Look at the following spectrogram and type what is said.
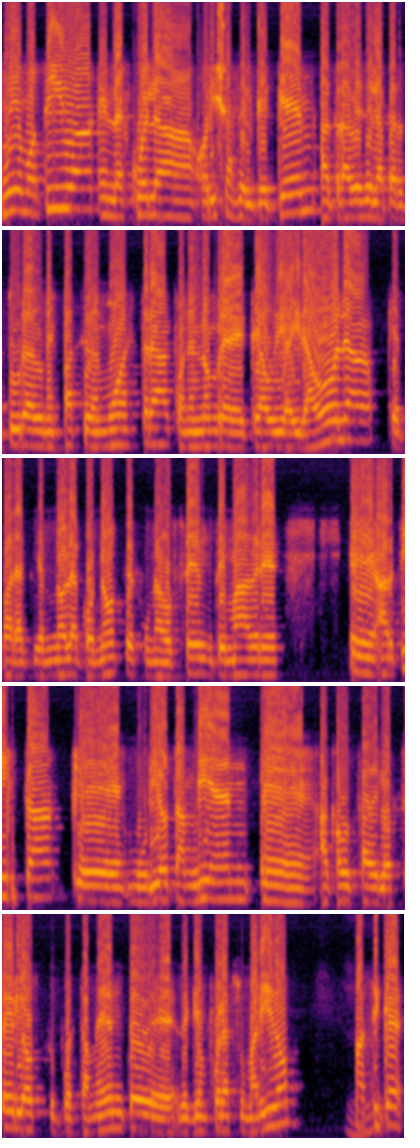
muy emotiva en la escuela Orillas del Quequén a través de la apertura de un espacio de muestra con el nombre de Claudia Iraola, que para quien no la conoce fue una docente, madre, eh, artista que murió también eh, a causa de los celos supuestamente de, quien fuera su marido. Así que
